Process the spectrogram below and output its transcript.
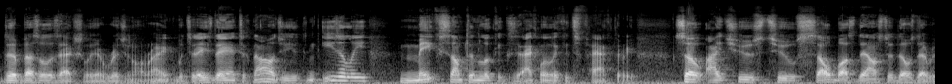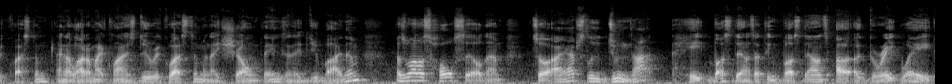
The bezel is actually original, right? With today's day and technology, you can easily make something look exactly like its factory. So I choose to sell bust downs to those that request them, and a lot of my clients do request them, and I show them things, and they do buy them, as well as wholesale them. So I absolutely do not hate bust downs. I think bust downs are a great way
